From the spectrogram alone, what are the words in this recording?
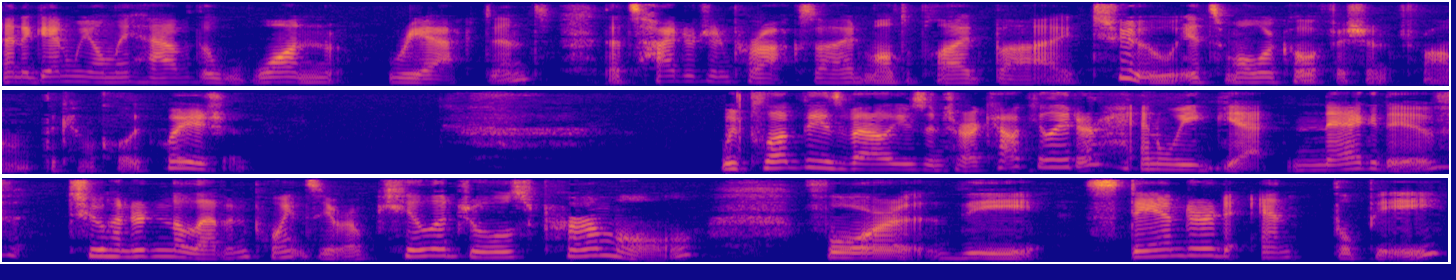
And again, we only have the one reactant. That's hydrogen peroxide multiplied by 2, its molar coefficient from the chemical equation. We plug these values into our calculator and we get negative 211.0 kilojoules per mole for the standard enthalpy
